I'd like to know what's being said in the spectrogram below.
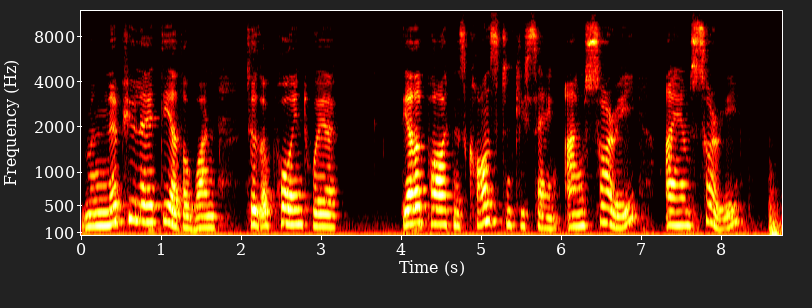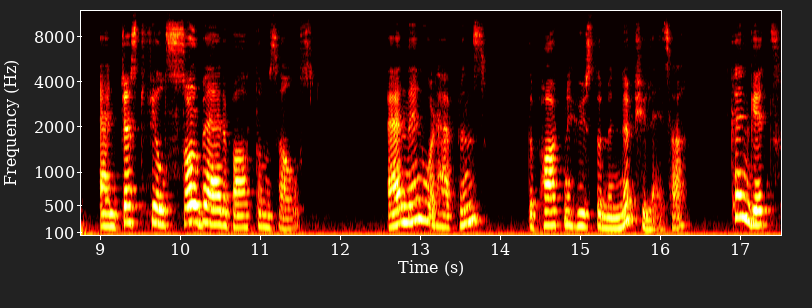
manipulate the other one to the point where the other partner is constantly saying, I'm sorry, I am sorry, and just feel so bad about themselves. And then what happens? The partner who's the manipulator can get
